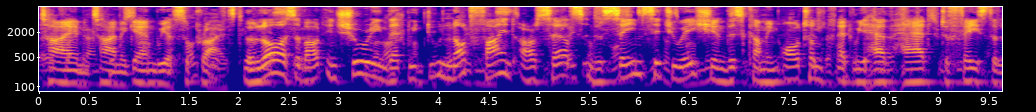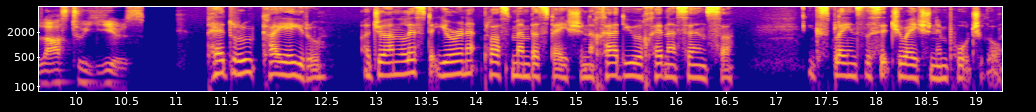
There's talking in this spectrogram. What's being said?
time and time again we are surprised. The law is about ensuring that we do not find ourselves in the same situation this coming autumn that we have had to face the last two years. Pedro Caeiro, a journalist at Euranet Plus member station Radio Renascença, explains the situation in Portugal.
